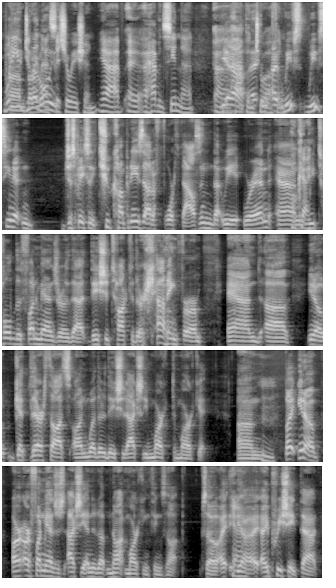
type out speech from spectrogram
what do you um, do in that only, situation yeah I, I, haven't seen that uh, yeah, happen too often I, we've we've seen it in just basically two companies out of 4,000 that we were in. And okay. we told the fund manager that they should talk to their accounting firm and, uh, you know, get their thoughts on whether they should actually mark to market. Um, hmm. But, you know, our, our, fund managers actually ended up not marking things up. So I, yeah, yeah I, I, appreciate that.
